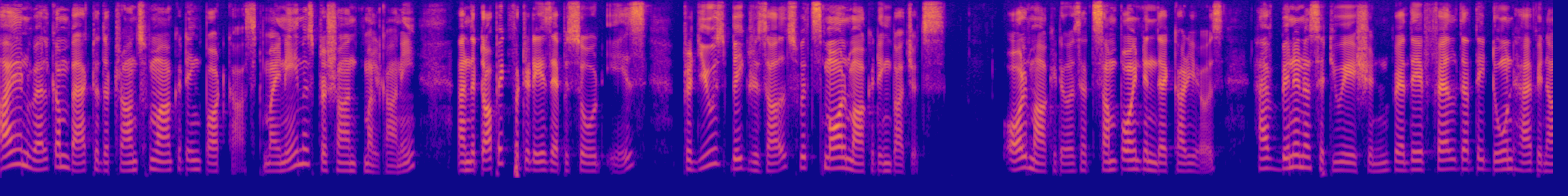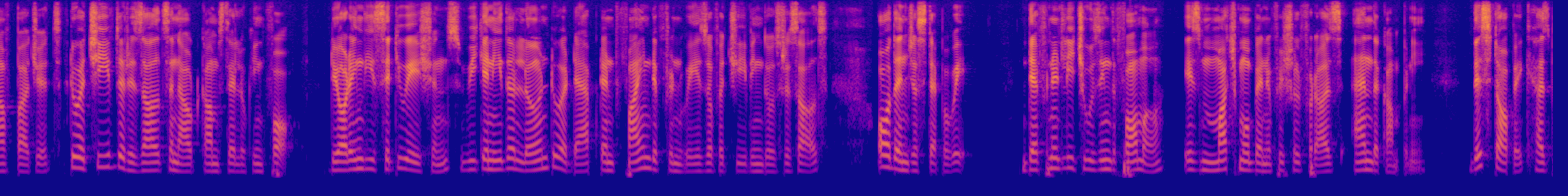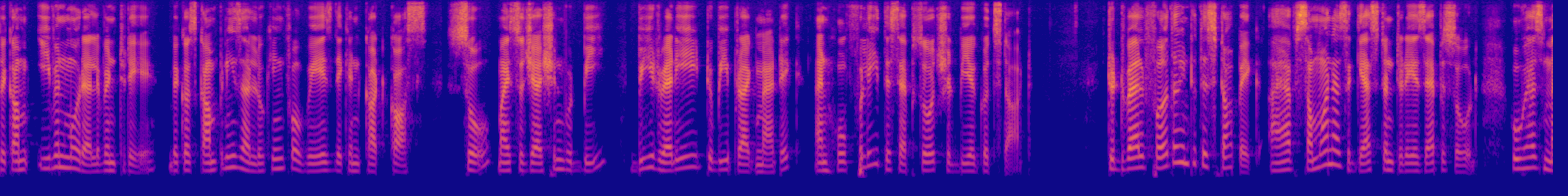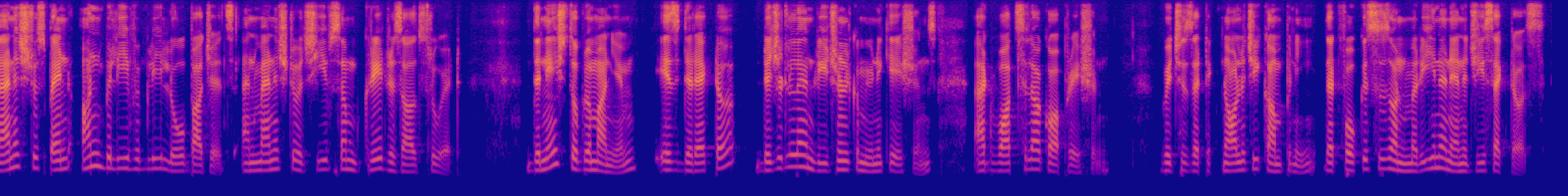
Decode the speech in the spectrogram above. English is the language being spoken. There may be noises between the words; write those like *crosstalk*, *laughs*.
Hi, and welcome back to the Transfer Marketing Podcast. My name is Prashant Malkani, and the topic for today's episode is Produce Big Results with Small Marketing Budgets. All marketers at some point in their careers have been in a situation where they felt that they don't have enough budgets to achieve the results and outcomes they're looking for. During these situations, we can either learn to adapt and find different ways of achieving those results, or then just step away. Definitely choosing the former is much more beneficial for us and the company. This topic has become even more relevant today because companies are looking for ways they can cut costs. So, my suggestion would be be ready to be pragmatic, and hopefully, this episode should be a good start. To delve further into this topic, I have someone as a guest on today's episode who has managed to spend unbelievably low budgets and managed to achieve some great results through it. Dinesh Subramaniam is Director, Digital and Regional Communications at Wärtsilä Corporation, which is a technology company that focuses on marine and energy sectors.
